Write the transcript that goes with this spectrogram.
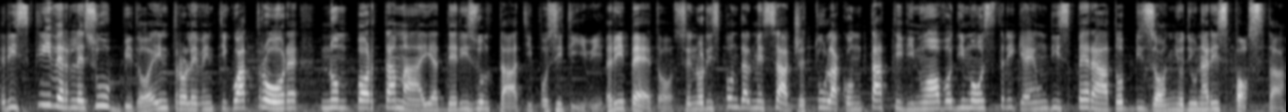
riscriverle subito entro le 24 ore non porta mai a dei risultati positivi. Ripeto, se non risponde al messaggio e tu la contatti di nuovo, dimostri che hai un disperato bisogno di una risposta.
